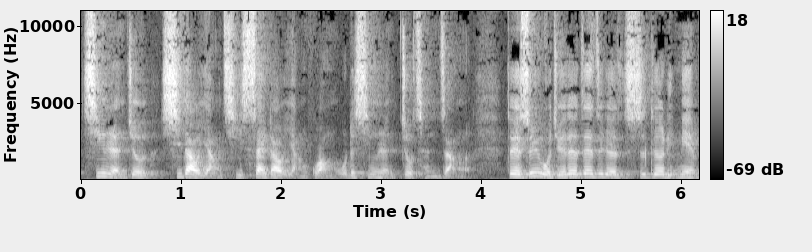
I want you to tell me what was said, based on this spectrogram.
新人就吸到氧气，晒到阳光，我的新人就成长了。对，所以我觉得在这个诗歌里面，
